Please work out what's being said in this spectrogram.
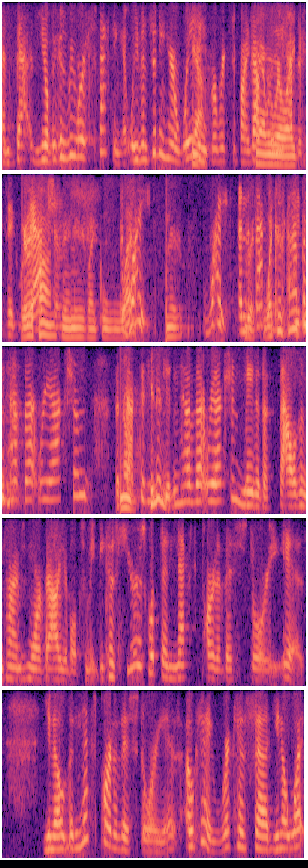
and that you know because we were expecting it. We've been sitting here waiting Yeah. for Rick to find out. yeah, we were like, this big here it comes, reaction. and he's like, what? Right. Right, and the fact what that he happened? didn't have that reaction, the No, fact that he he, didn't. didn't have that reaction made it a thousand times more valuable to me. Because here's what the next part of this story is. You know, the next part of this story is okay. Rick has said, you know what,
